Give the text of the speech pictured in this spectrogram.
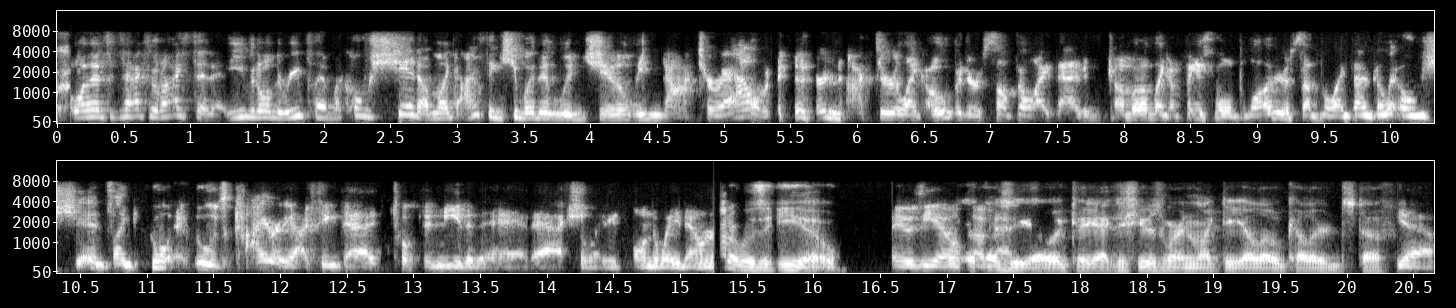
well, that's exactly what I said. Even on the replay, I'm like, oh shit. I'm like, I think she might have legitimately knocked her out or knocked her like open or something like that and coming up like a face full of blood or something like that. I'm like, oh shit. It's like, who, it was Kairi, I think, that took the knee to the head actually on the way down. I thought it was Io. It was Io. It was Okay. Io. Okay, yeah, because she was wearing like the yellow colored stuff. Yeah.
